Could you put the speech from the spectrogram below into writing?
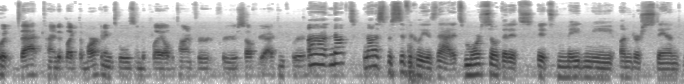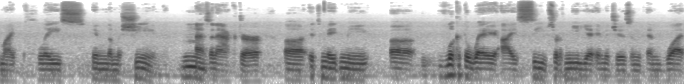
put that kind of like the marketing tools into play all the time for for yourself, your acting career. Uh, not not as specifically as that. It's more so that it's it's made me understand my place in the machine. Mm. as an actor. Uh, it's made me uh, look at the way I see sort of media images and, and what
